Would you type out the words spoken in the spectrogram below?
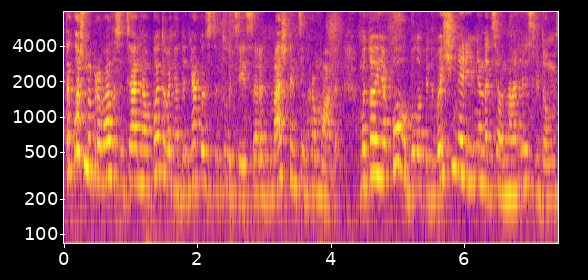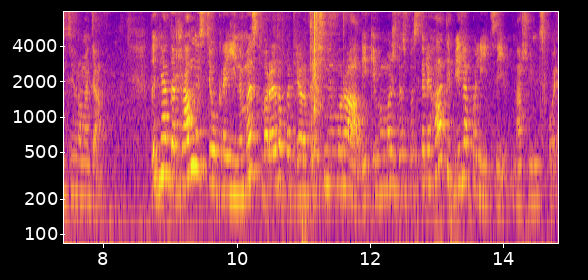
Також ми провели соціальне опитування до Дня Конституції серед мешканців громади, метою якого було підвищення рівня національної свідомості громадян. До Дня Державності України ми створили патріотичний мурал, який ви можете спостерігати біля поліції нашої міської.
